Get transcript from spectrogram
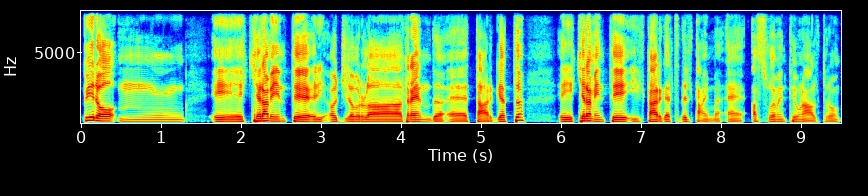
Però mh, mhmm, eh, chiaramente oggi la parola trend è target e chiaramente il target del Time è assolutamente un altro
